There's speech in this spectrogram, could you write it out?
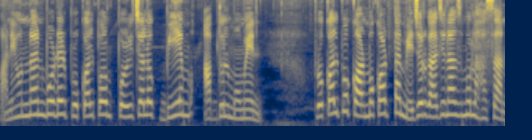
পানি উন্নয়ন বোর্ডের প্রকল্প পরিচালক বি এম আব্দুল মোমেন প্রকল্প কর্মকর্তা মেজর গাজী নাজমুল হাসান,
